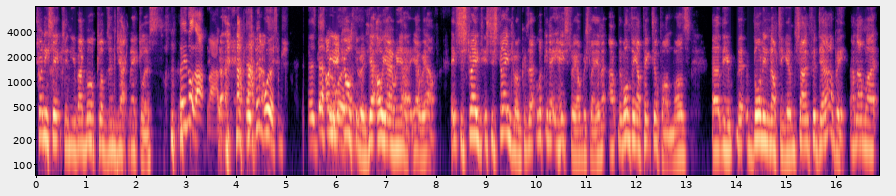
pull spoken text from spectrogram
26 and you've had more clubs than Jack Nicklaus. Hey, not that bad. There's been worse. There's Oh definitely yeah, of worse. course there is. Yeah, oh yeah, we yeah, yeah, we have. It's a strange, it's a strange one because uh, looking at your history, obviously, and uh, the one thing I picked up on was uh, the, the born in Nottingham, signed for Derby, and I'm like,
